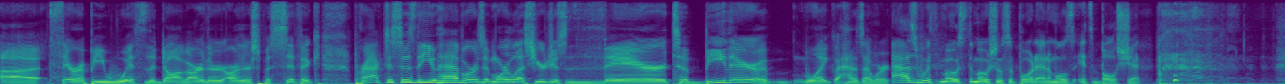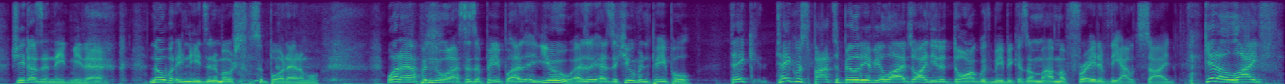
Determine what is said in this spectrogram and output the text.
uh, therapy with the dog? Are there are there specific practices that you have, or is it more or less you're just there to be there? Like how does that work? As with most emotional support animals, it's bullshit. she doesn't need me there. Nobody needs an emotional support animal. What happened to us as a people, as you, as a, as a human people? Take take responsibility of your lives. Oh, I need a dog with me because I'm I'm afraid of the outside. Get a life.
